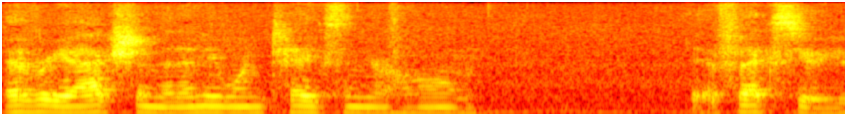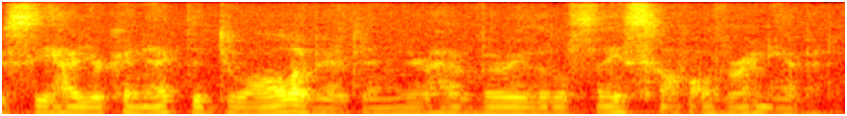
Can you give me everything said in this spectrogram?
Every action that anyone takes in your home it affects you. You see how you're connected to all of it, and you have very little say-so over any of it.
